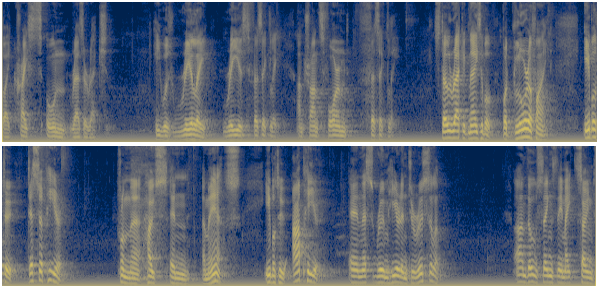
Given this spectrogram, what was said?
by Christ's own resurrection. He was really raised physically and transformed physically. Still recognizable, but glorified. Able to disappear from the house in Emmaus. Able to appear in this room here in Jerusalem. And those things, they might sound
